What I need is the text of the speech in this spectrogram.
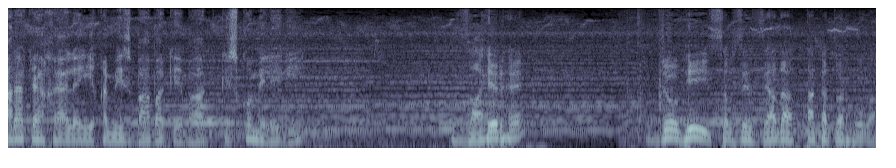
तुम्हारा क्या ख्याल है ये कमीज बाबा के बाद किसको मिलेगी? ज़ाहिर है जो भी सबसे ज़्यादा ताकतवर होगा।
